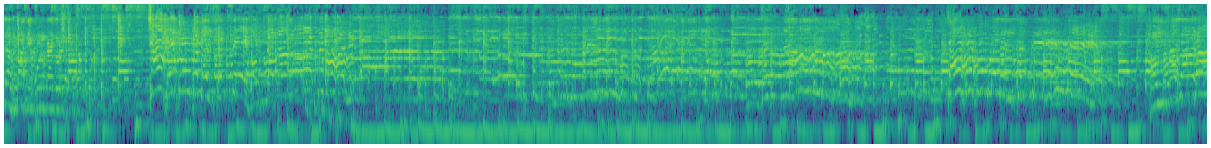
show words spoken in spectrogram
माझ्या हिमाचे पूर्ण काय करू शकतो हम नज़ारा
